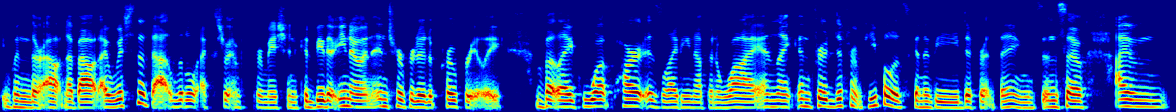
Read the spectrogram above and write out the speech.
when they're out and about. I wish that that little extra information could be there you know and interpreted appropriately. But like what part is lighting up and why? And like and for different people it's going to be different things. And so i'm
